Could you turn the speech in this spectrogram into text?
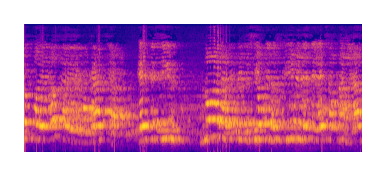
poderosa de democracia, es decir, no a la repetición de los crímenes de lesa humanidad,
